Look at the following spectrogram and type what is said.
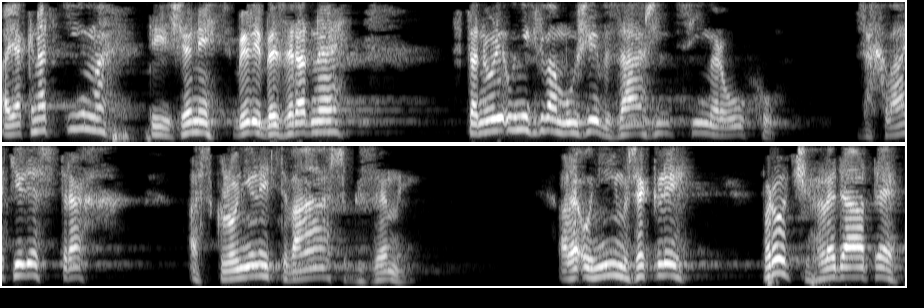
A jak nad tím ty ženy byly bezradné, stanuli u nich dva muži v zářícím rouchu. Zachvátili strach a sklonili tvář k zemi. Ale oni jim řekli, proč hledáte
